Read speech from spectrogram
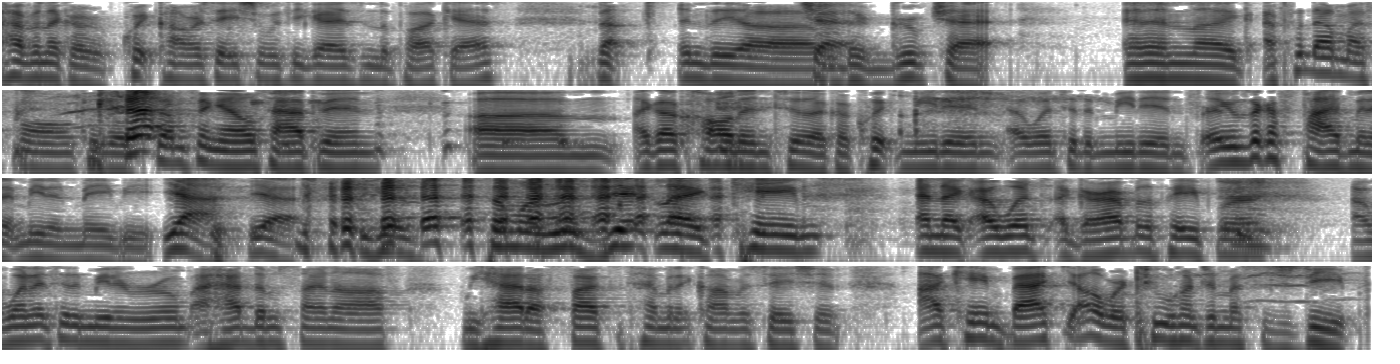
having like a quick conversation with you guys in the podcast, not in the uh Chat. the group chat, and then like I put down my phone because like something else happened. Um, I got called into like a quick meeting. I went to the meeting. It was like a five minute meeting, maybe. Yeah, yeah, because someone legit like came and like I went. I grabbed the paper. I went into the meeting room. I had them sign off. We had a five to ten minute conversation. I came back. Y'all were two hundred messages deep.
